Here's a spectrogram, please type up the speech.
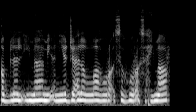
قبل الإمام أن يجعل الله رأسه رأس حمار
